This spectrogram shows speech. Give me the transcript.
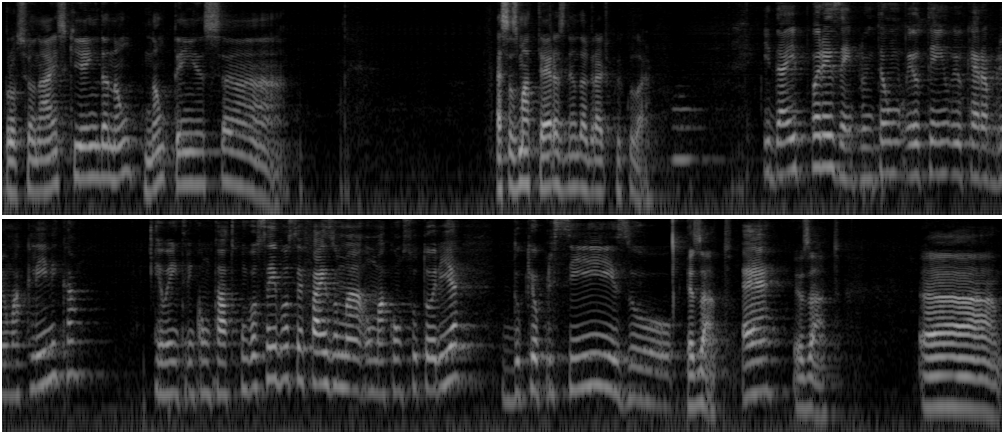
profissionais que ainda não, não têm essa, essas matérias dentro da grade curricular. E daí, por exemplo, então eu tenho, eu quero abrir uma clínica, eu entro em contato com você e você faz uma, uma consultoria do que eu preciso. Exato. É. Exato. Uh,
